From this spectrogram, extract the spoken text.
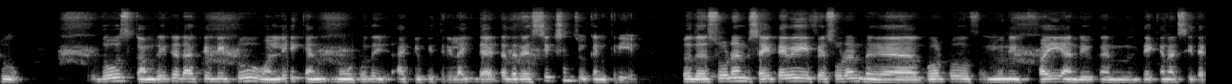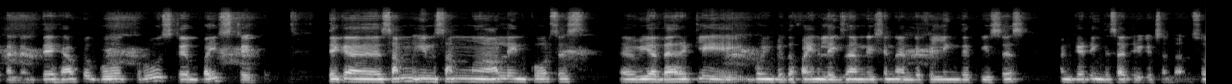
two. Those completed activity two only can move to the activity three. Like that, the restrictions you can create. So the student straight away, if a student uh, go to unit five and you can, they cannot see the content. They have to go through step by step. They can, some in some online courses, uh, we are directly going to the final examination and filling the quizzes and getting the certificates and all. So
